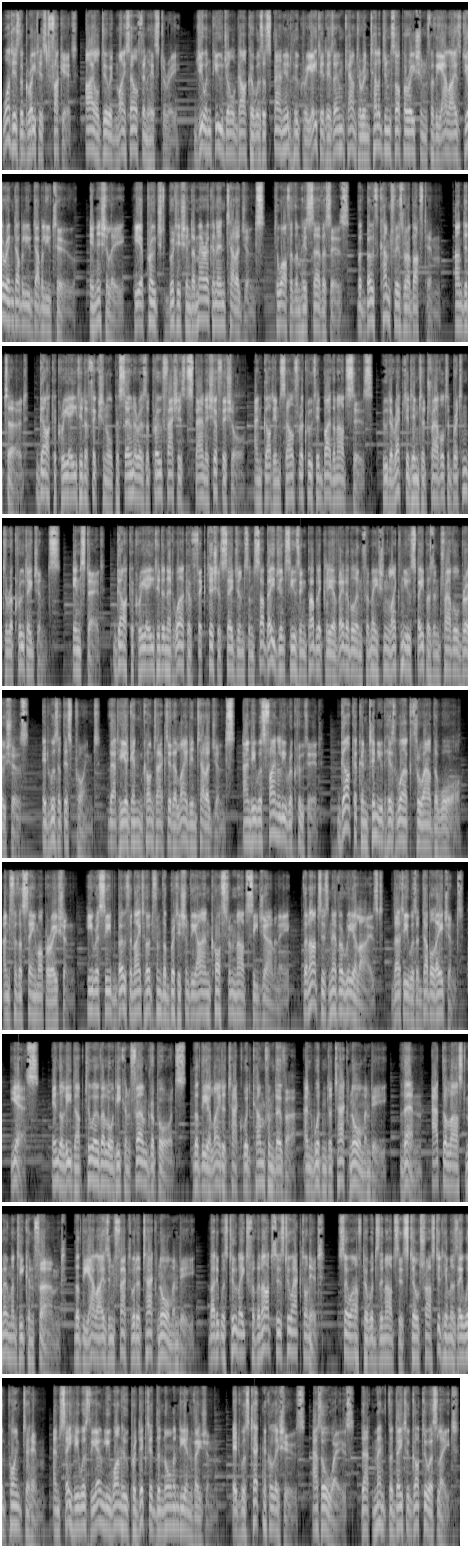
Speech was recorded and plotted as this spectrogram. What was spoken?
What is the greatest fuck it, I'll do it myself in history? Juan Pujol García was a Spaniard who created his own counterintelligence operation for the Allies during WW2. Initially, he approached British and American intelligence to offer them his services, but both countries rebuffed him. Undeterred, García created a fictional persona as a pro-fascist Spanish official and got himself recruited by the Nazis, who directed him to travel to Britain to recruit agents. Instead, García created a network of fictitious agents and sub-agents using publicly available information like newspapers and travel brochures. It was at this point that he again contacted Allied intelligence, and he was finally recruited. García continued his work throughout the war, and for the same operation, he received both a knighthood from the British and the Iron Cross from Nazi Germany. The Nazis never realized that he was a double agent. Yes. In the lead up to Overlord he confirmed reports that the Allied attack would come from Dover and wouldn't attack Normandy. Then, at the last moment he confirmed that the Allies in fact would attack Normandy. But it was too late for the Nazis to act on it. So afterwards the Nazis still trusted him as they would point to him and say he was the only one who predicted the Normandy invasion. It was technical issues, as always, that meant the data got to us late.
